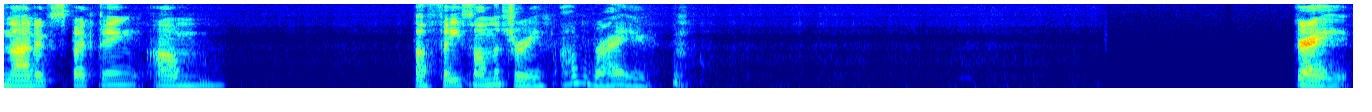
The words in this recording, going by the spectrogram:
not expecting um a face on the tree. All right. Great.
